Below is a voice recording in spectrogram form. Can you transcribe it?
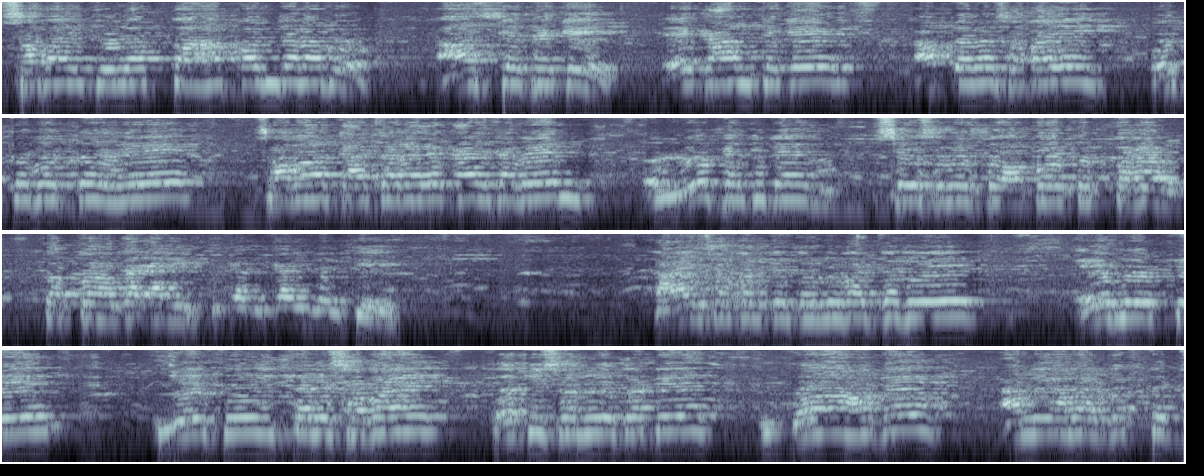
সবাইকে দূরত্ব আহ্বান জানাব। আজকে থেকে, এখান থেকে আপনারা সবাই ঐক্যবদ্ধ হয়ে সবার কাছার এলাকায় যাবেন লোকে দিবেন সেই সমস্ত অপতৎপর তাই সকলকে ধন্যবাদ জানিয়ে এই মুহূর্তে যেহেতু ইত্যাদি সবাই অতি সন্নিকটে দোয়া হবে, আমি আমার বক্তব্য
